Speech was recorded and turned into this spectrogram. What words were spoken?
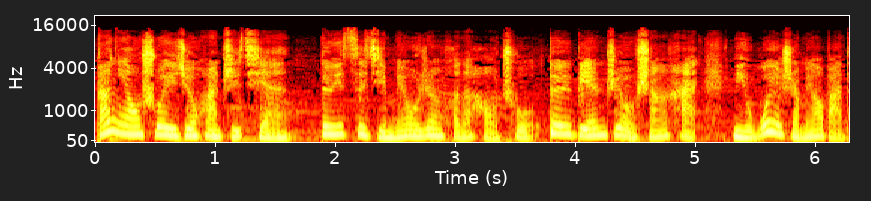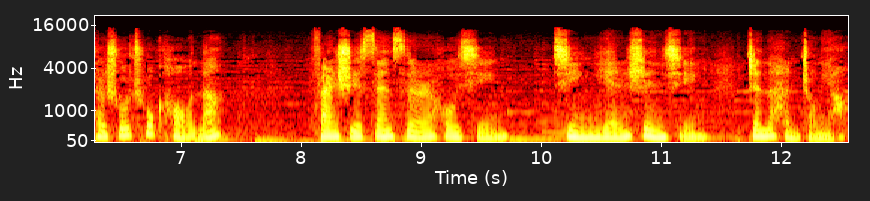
当你要说一句话之前，对于自己没有任何的好处，对于别人只有伤害，你为什么要把它说出口呢？凡事三思而后行，谨言慎行，真的很重要。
